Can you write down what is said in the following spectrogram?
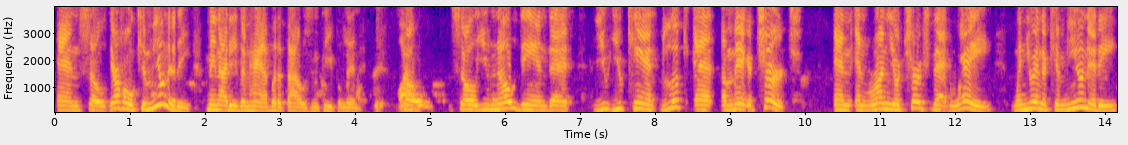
And so their whole community may not even have but a thousand people in it. Wow. So, so you know then that you you can't look at a mega church and and run your church that way when you're in a community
